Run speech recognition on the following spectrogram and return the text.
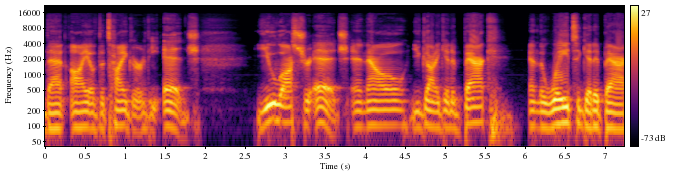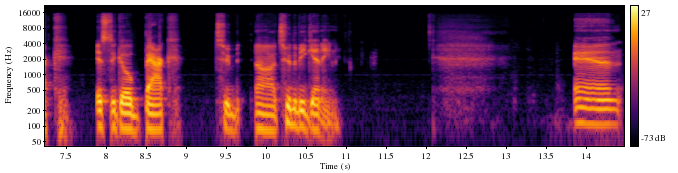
that eye of the tiger, the edge." You lost your edge and now you got to get it back and the way to get it back is to go back to uh, to the beginning. And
